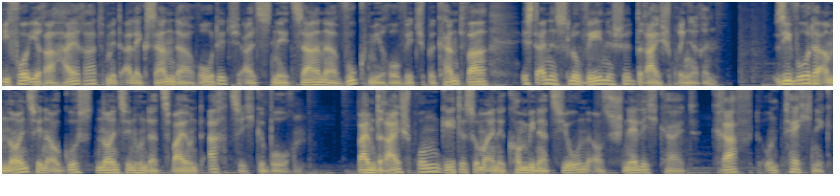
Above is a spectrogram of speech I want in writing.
die vor ihrer Heirat mit Alexander Rodic als Snezana Vukmirovic bekannt war, ist eine slowenische Dreispringerin. Sie wurde am 19. August 1982 geboren. Beim Dreisprung geht es um eine Kombination aus Schnelligkeit, Kraft und Technik,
